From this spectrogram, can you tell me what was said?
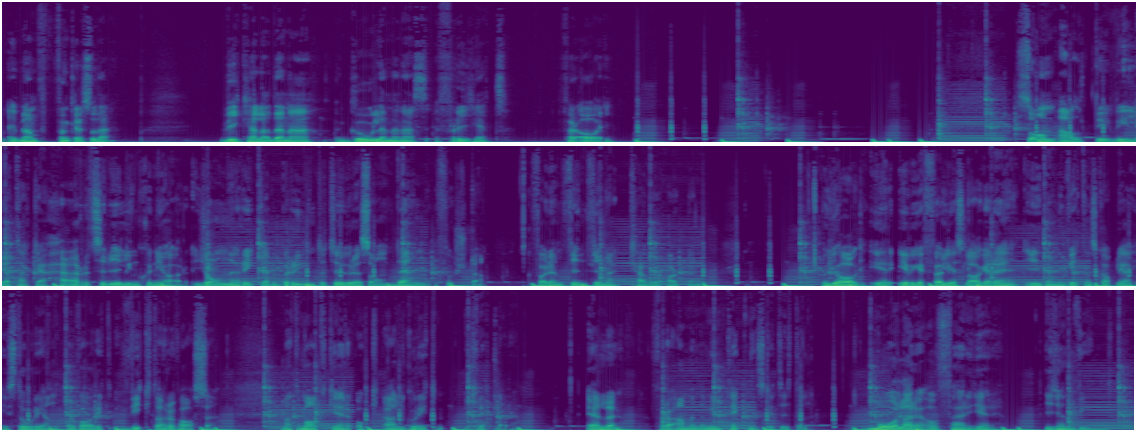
Ibland funkar det sådär. Vi kallar denna golemernas frihet för AI. Som alltid vill jag tacka herr civilingenjör John Rickard Brynte Turesson, den första, för den finfina coverarten. Och jag, er evige följeslagare i den vetenskapliga historien, har varit Viktor Vase, matematiker och algoritmutvecklare. Eller, för att använda min tekniska titel, målare av färger i en vind.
